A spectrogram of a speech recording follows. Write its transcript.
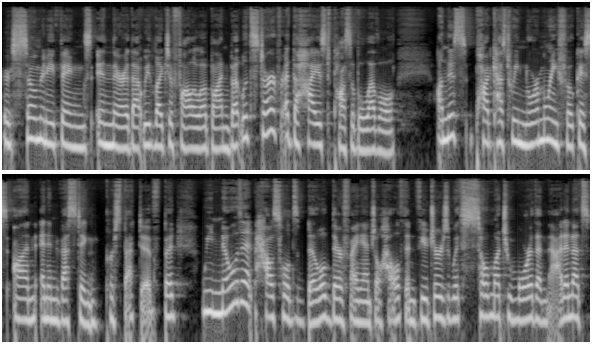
There's so many things in there that we'd like to follow up on, but let's start at the highest possible level. On this podcast, we normally focus on an investing perspective, but we know that households build their financial health and futures with so much more than that. And that's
